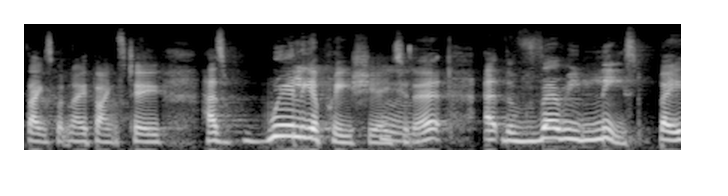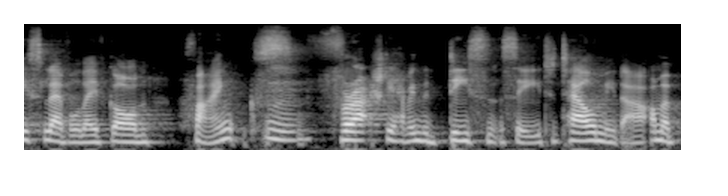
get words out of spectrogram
thanks but no thanks to has really appreciated it. At the very least, base level, they've gone, thanks mm. for actually having the decency to tell me that. I'm a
